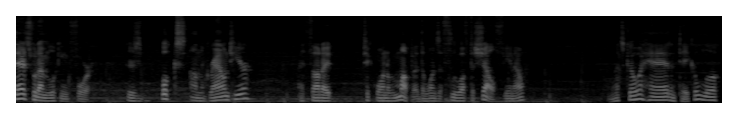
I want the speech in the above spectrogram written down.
That's what I'm looking for. There's books on the ground here. I thought I'd pick one of them up, uh, the ones that flew off the shelf, you know? Let's go ahead and take a look.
